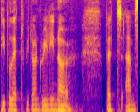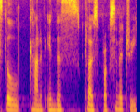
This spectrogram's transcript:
people that we don't really know, but um, still kind of in this close proximity.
